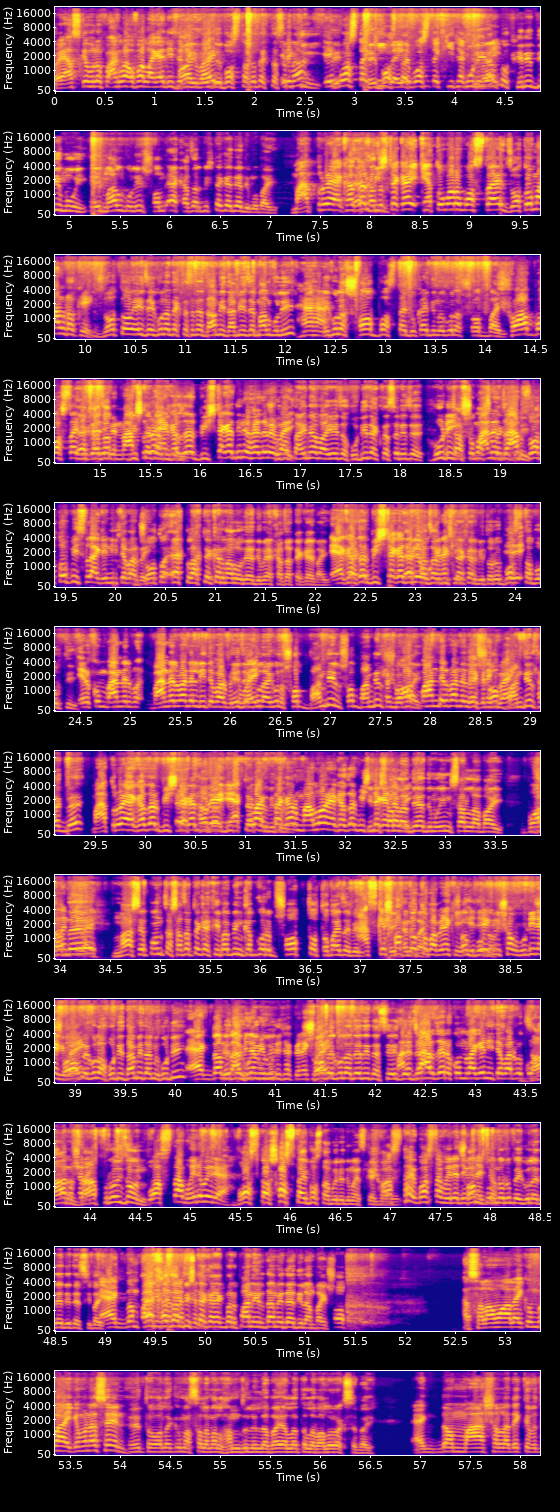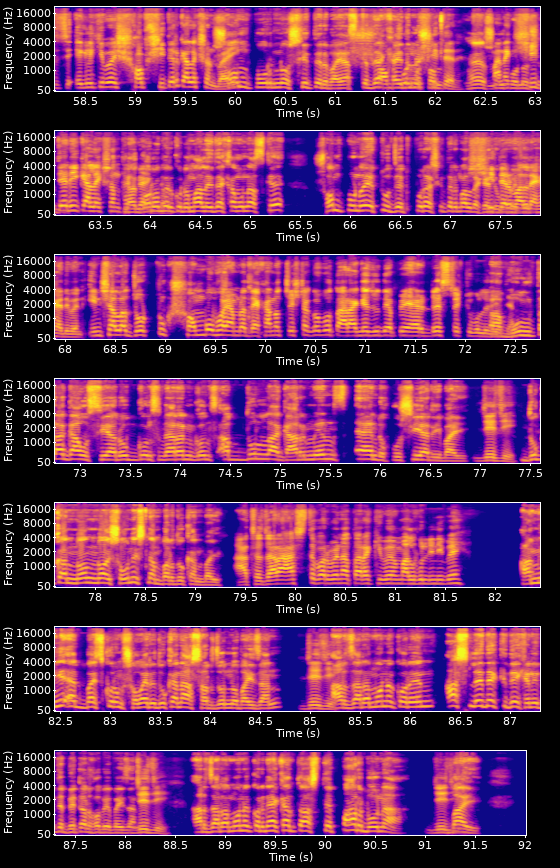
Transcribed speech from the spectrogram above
ভাই আজকে হলো পাগলা অফার লাগাই দিয়েছে ভাই ভাই? এই বস্তাটা দেখতেছেন না? এই বস্তা কি ভাই? এই বস্তা কি কুরিয়ার ভাই? তো ফ্রি দিমুই। এই মালগুলি সব 1020 টাকা দিয়ে দিমু ভাই। মাত্র এক হাজার 1000 বিশ টাকায় এত বড় বস্তায় যত মাল ঢোকে। যত এই যেগুলো দেখতেছেন না, দামি দামি যে মালগুলি হ্যাঁ, হ্যাঁ। এগুলো সব বস্তায় ঢুকাই দিমু এগুলো সব ভাই। সব বস্তায় ঢুকাই দিবেন। মাত্র টাকা এক হাজার বিশ টাকা দিলে হয়ে যাবে ভাই। তাই না ভাই এই যে হুডি দেখতেছেন এই যে হুডি মানে যার যত পিস লাগে নিতে পারবে। যত 1 লাখ টাকার মালও দিয়ে দিমু 1000 টাকায় ভাই। এক হাজার বিশ টাকা দিলে ওকে 1020 টাকার ভিতরে বস্তা ভর্তি। এরকম বান্ডেল বান্ডেল বান্ডেল নিতে পারবে ভাই। এগুলো সব বান্ডিল সব বান্ডিল থাকবে সব বান্ডেল বান্ডেল থাকবে সব বান্ডিল থাকবে। মাত্র এক হাজার বিশ টাকা দিলে এক লাখ টাকার মালও এক হাজার বিশ টাকা দিয়ে দিমু ইনশাআল্লাহ ভাই। বলেন কি যাতে ভাই? মাসে 50000 টাকা কীভাবে ইনকাম করে সব তথ্য পাই যাবেন আজকে সব তথ্য পাবে নাকি? এই যে সম্পূর্ণ। এগুলো সব হুডি নাকি সব এগুলো হুডি দামি দামি হুডি একদম দামি দামি হুডি, হুডি থাকবে নাকি সব এগুলো দিয়ে দিতেছি এই যে যার যেরকম লাগে নিতে পারবে যার যা প্রয়োজন। বস্তা ভরে ভরে। বস্তা সস্তায় বস্তা ভরে দিমু আজকে সস্তায় বস্তা ভরে দিবেন সম্পূর্ণ রূপে এগুলো দিয়ে দিতেছি ভাই। একদম এক হাজার বিশ টাকা একবার পানির দামে দিয়ে দিলাম ভাই সব। আসসালামু আলাইকুম ভাই কেমন আছেন? এই তো ওয়ালাইকুম আসসালাম আলহামদুলিল্লাহ ভাই আল্লাহ তাআলা ভালো রাখছে ভাই। একদম মাশাআল্লাহ দেখতে পাচ্ছি। এগুলি কি ভাই সব শীতের কালেকশন ভাই? সম্পূর্ণ শীতের ভাই আজকে দেখাই সম্পূর্ণ শীতের। হ্যাঁ মানে শীতেরই কালেকশন থাকবে গরমের। কোনো মালই দেখাবো না আজকে। সম্পূর্ণ একটু জেড পুরো শীতের মাল দেখাই শীতের মাল দেখাই দিবেন। ইনশাআল্লাহ যতটুক সম্ভব হয় আমরা দেখানোর চেষ্টা করব। তার আগে যদি আপনি অ্যাড্রেসটা একটু বলে দিতেন। Bulta Gausia Rupganj Narayanganj Abdullah garments and hosiery ভাই। জি জি। দোকান নং নয়শো উনিশ নাম্বার দোকান ভাই। আচ্ছা যারা আসতে পারবে না তারা কীভাবে মালগুলি নিবে? আমি অ্যাডভাইস করুম সবাই দোকানে আসার জন্য ভাইজান। জি জি। আর যারা মনে করেন আসলে দেখ- দেখে নিতে বেটার হবে ভাইজান। জি জি। আর যারা মনে করেন একান্ত আসতে পারব না ভাই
